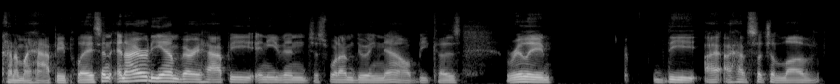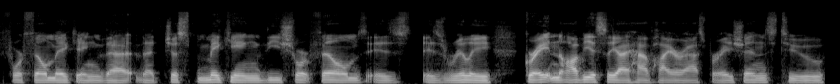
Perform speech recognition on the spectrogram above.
kind of my happy place. And and i already am very happy in even just what i'm doing now because really the I, I, have such a love for filmmaking that that just making these short films is is really great. And obviously I have higher aspirations to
